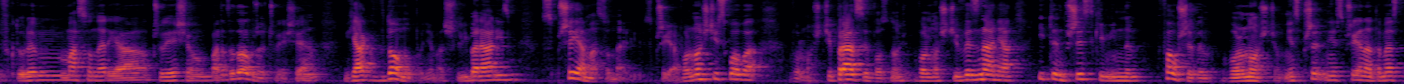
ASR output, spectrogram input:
w którym masoneria czuje się bardzo dobrze, czuje się jak w domu, ponieważ liberalizm sprzyja masonerii, sprzyja wolności słowa, wolności prasy, wolności wyznania i tym wszystkim innym fałszywym wolnościom. Nie, sprzy, nie sprzyja natomiast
